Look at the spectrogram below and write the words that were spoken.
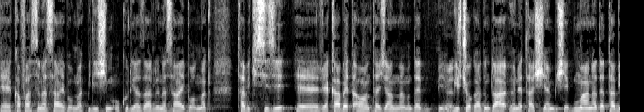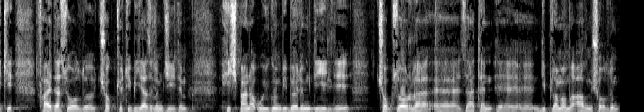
e, kafasına sahip olmak, bilişim okur yazarlığına sahip olmak tabii ki sizi e, rekabet avantajı anlamında evet. birçok adım daha öne taşıyan bir şey. Bu manada tabii ki faydası oldu. Çok kötü bir yazılımcıydım. Hiç bana uygun bir bölüm değildi. Çok zorla e, zaten e, diplomamı almış oldum.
